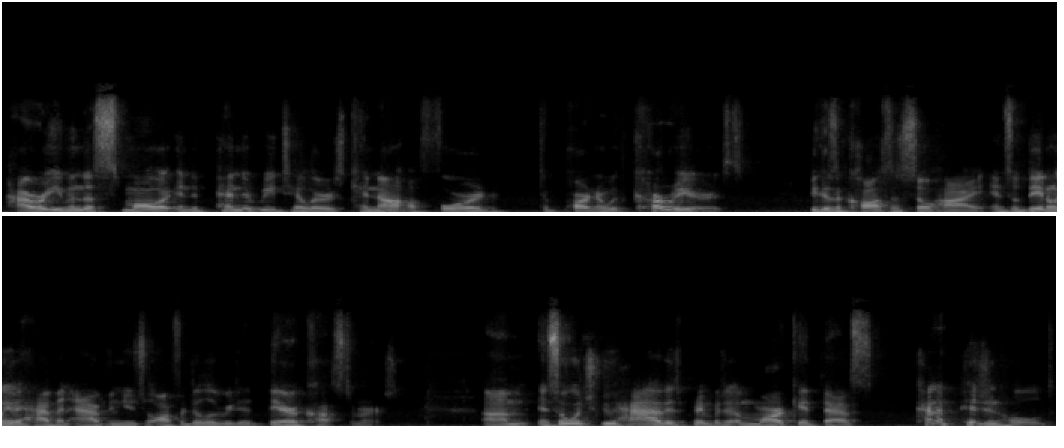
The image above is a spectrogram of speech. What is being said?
However even the smaller independent retailers cannot afford to partner with couriers because the cost is so high. And so they don't even have an avenue to offer delivery to their customers. Um, and so what you have is pretty much a market that's kind of pigeonholed.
